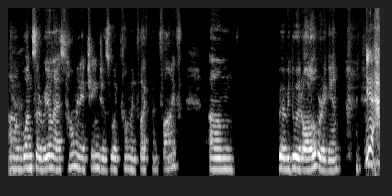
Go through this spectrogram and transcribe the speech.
uh, once I realized how many changes will come in 5.5, um, where we do it all over again. Yeah.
